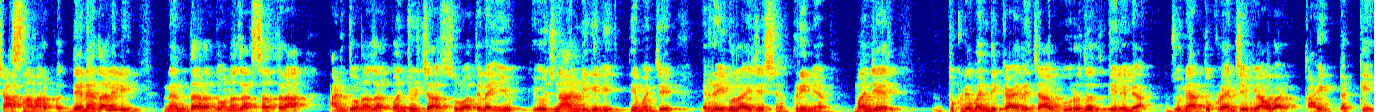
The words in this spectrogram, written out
शासनामार्फत देण्यात आलेली. नंतर दोन हजार सतरा आणि दोन हजार पंचवीसच्या सुरुवातीला एक योजना आणली गेली. ती म्हणजे रेग्युलायझेशन प्रीमियम म्हणजेच तुकडेबंदी कायद्याच्या विरोधात गेलेल्या जुन्या तुकड्यांचे व्यवहार काही टक्के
